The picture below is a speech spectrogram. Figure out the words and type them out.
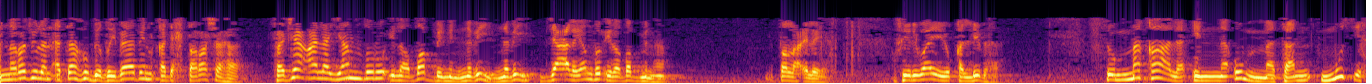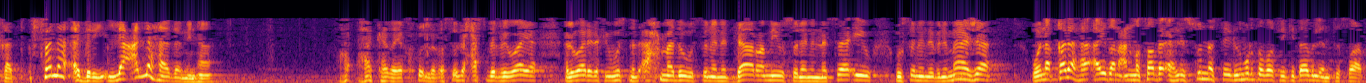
أن رجلا أتاه بضباب قد احترشها. فجعل ينظر إلى ضب من النبي النبي جعل ينظر إلى ضب منها. طلع إليها. وفي رواية يقلبها. ثم قال إن أمة مسخت فلا أدري لعل هذا منها. هكذا يقول الرسول حسب الرواية الواردة في مسند أحمد وسنن الدارمي وسنن النسائي وسنن ابن ماجه. ونقلها أيضا عن مصادر أهل السنة السيد المرتضى في كتاب الانتصار.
